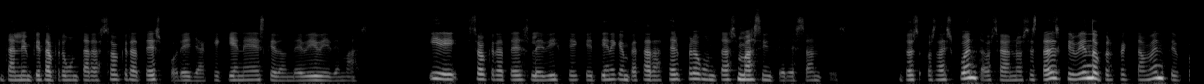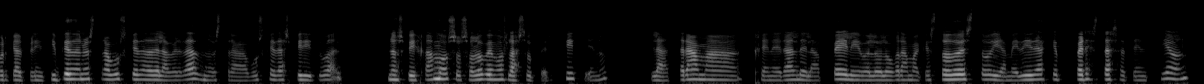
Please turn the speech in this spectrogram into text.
Dan le empieza a preguntar a Sócrates por ella, que quién es, que dónde vive y demás. Y Sócrates le dice que tiene que empezar a hacer preguntas más interesantes. Entonces, os dais cuenta, o sea, nos está describiendo perfectamente, porque al principio de nuestra búsqueda de la verdad, nuestra búsqueda espiritual, nos fijamos o solo vemos la superficie, ¿no? La trama general de la peli o el holograma que es todo esto, y a medida que prestas atención,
